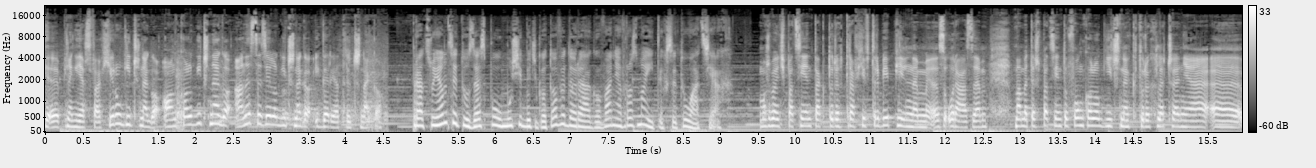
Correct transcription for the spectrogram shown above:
e, pielęgniarstwa chirurgicznego, onkologicznego, anestezjologicznego i geriatrycznego. Pracujący tu zespół musi być gotowy do reagowania w rozmaitych sytuacjach. Możemy mieć pacjenta, który trafi w trybie pilnym z urazem. Mamy też pacjentów onkologicznych, których leczenie e,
